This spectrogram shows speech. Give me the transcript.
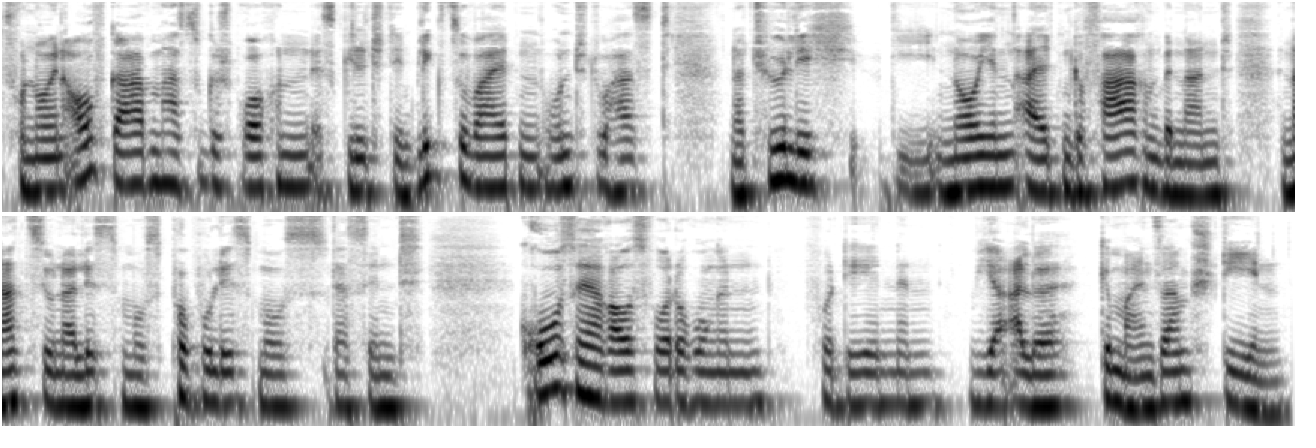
Von neuen Aufgaben hast du gesprochen, es gilt den Blick zu weiten und du hast natürlich die neuen alten Gefahren benannt. Nationalismus, Populismus, das sind große Herausforderungen, vor denen wir alle gemeinsam stehen.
